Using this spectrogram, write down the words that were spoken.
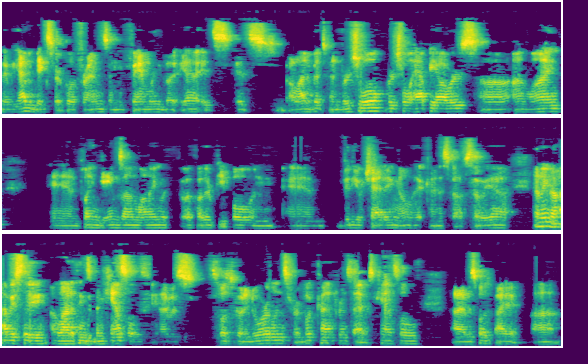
that we have a big circle of friends and family, but yeah, it's, it's a lot of it's been virtual, virtual happy hours, uh, online and playing games online with, with other people and, and video chatting, all that kind of stuff. So yeah. And you know, obviously a lot of things have been canceled. You know, I was supposed to go to New Orleans for a book conference. That was canceled. I was supposed by, uh,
